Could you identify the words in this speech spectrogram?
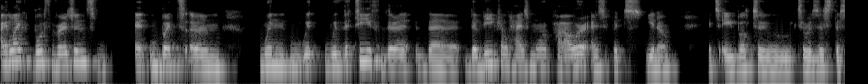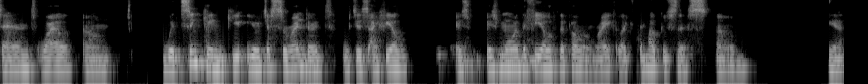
I like both versions, eh, but um, when with with the teeth, the the the vehicle has more power, as if it's you know it's able to to resist the sand while um, with sinking you, are just surrendered which is i feel is is more the feel of the poem right like the helplessness um, yeah.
